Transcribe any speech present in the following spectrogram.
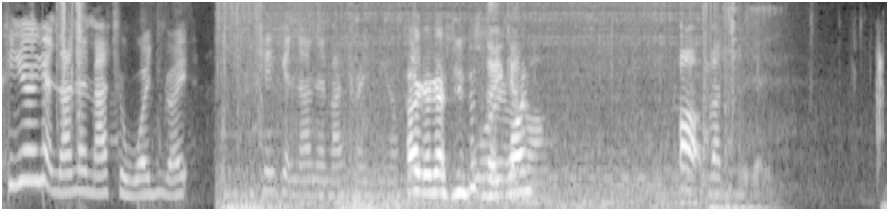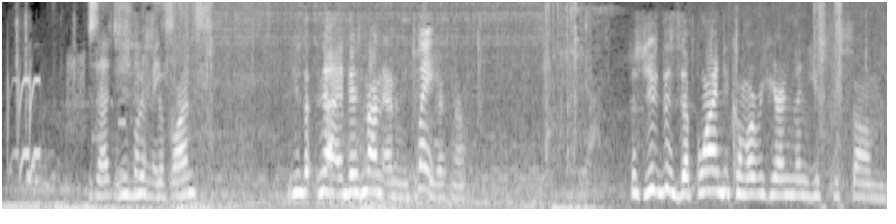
Can you only get nine nine mats for wood, right? You can't get nine nine mats for anything else. Alright, guys, use this No, you zip can't. line. Oh, that's Is that Use just what this it makes zip line. sense? Use the, no, there's not an enemy. Just so Wait. you guys know. Yeah. Just use the zip line to come over here and then use this um.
